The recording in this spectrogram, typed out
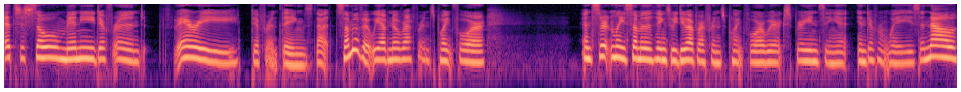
It's just so many different, very different things that some of it we have no reference point for. And certainly some of the things we do have reference point for, we're experiencing it in different ways. And now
